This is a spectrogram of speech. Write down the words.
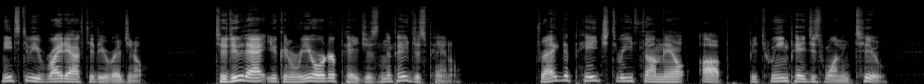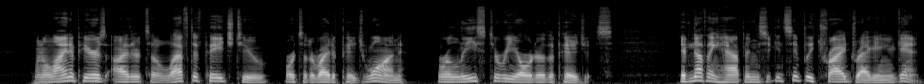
needs to be right after the original. To do that, you can reorder pages in the Pages panel. Drag the Page 3 thumbnail up between pages 1 and 2. When a line appears either to the left of page 2 or to the right of page 1, release to reorder the pages. If nothing happens, you can simply try dragging again.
